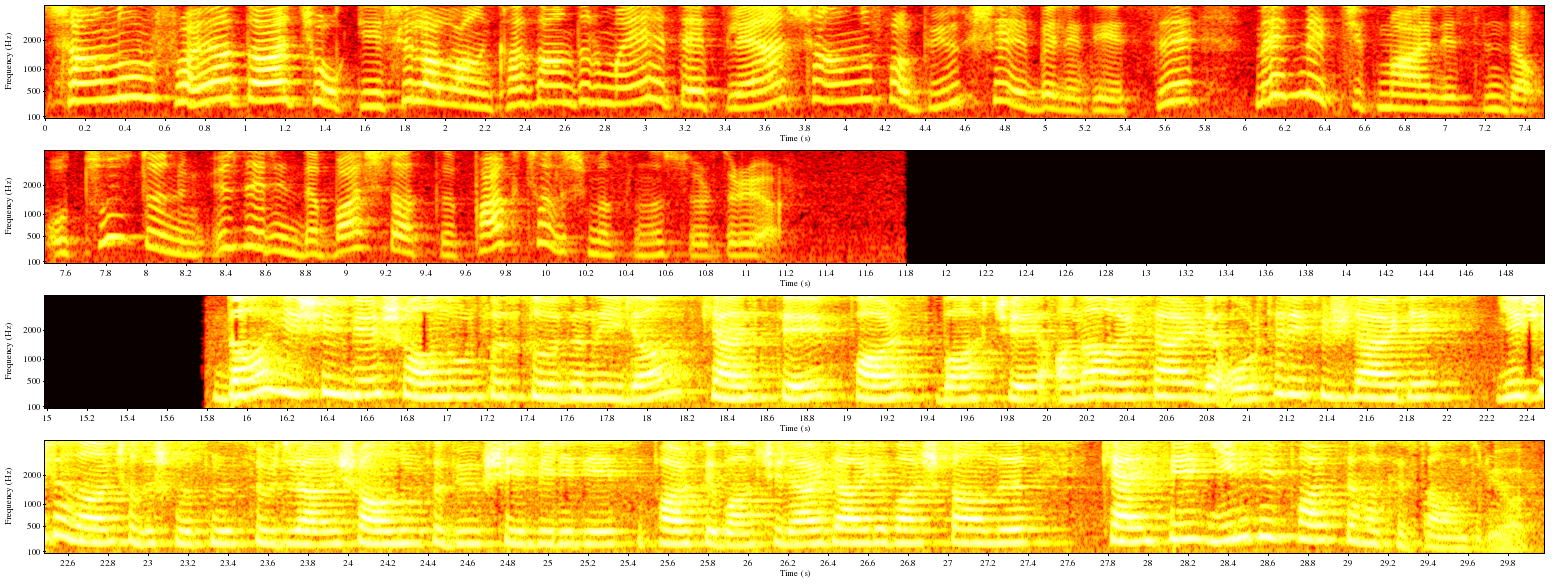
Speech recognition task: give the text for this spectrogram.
Şanlıurfa'ya daha çok yeşil alan kazandırmayı hedefleyen Şanlıurfa Büyükşehir Belediyesi, Mehmetçik Mahallesi'nde 30 dönüm üzerinde başlattığı park çalışmasını sürdürüyor. Daha yeşil bir Şanlıurfa sloganıyla kentte park, bahçe, ana arter ve orta refüjlerde yeşil alan çalışmasını sürdüren Şanlıurfa Büyükşehir Belediyesi Park ve Bahçeler Daire Başkanlığı kente yeni bir park daha kazandırıyor.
